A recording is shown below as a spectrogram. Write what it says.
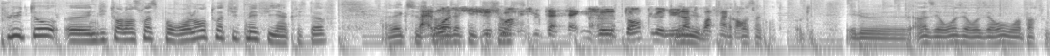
plutôt euh, une victoire lensoise pour Roland. Toi, tu te méfies, hein, Christophe, avec ce Bah, score moi, si je joue un résultat sec, je tente le nul Le à nul, 3,50. 3,50. Ok. Et le 1-0, 0-0 ou 1 partout.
